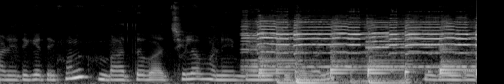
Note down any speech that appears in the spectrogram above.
আর এদিকে দেখুন বাদ্য বাজছিল মানে ব্যান্ড বলে, ব্যান্ড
